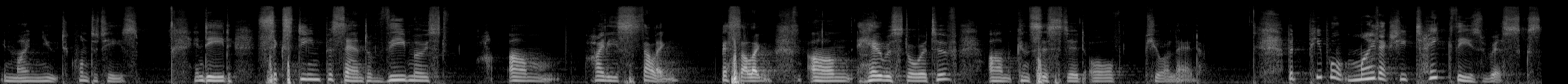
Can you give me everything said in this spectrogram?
in minute quantities. Indeed, 16% of the most um, highly selling, best selling um, hair restorative um, consisted of pure lead. But people might actually take these risks,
